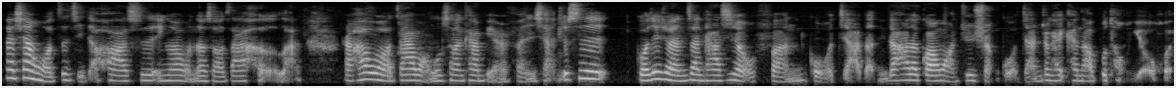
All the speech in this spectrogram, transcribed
那像我自己的话，是因为我那时候在荷兰，然后我在网络上看别人分享，就是。国际学生证它是有分国家的，你到它的官网去选国家，你就可以看到不同优惠。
